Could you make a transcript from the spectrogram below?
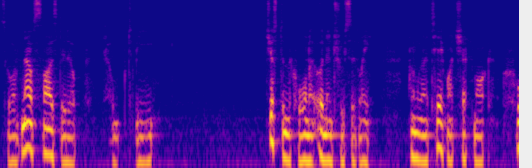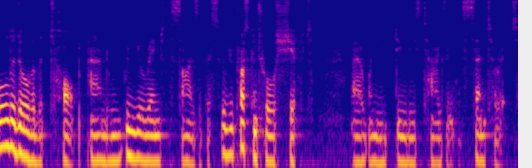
So I've now sized it up to be just in the corner unintrusively. And I'm going to take my check mark, hold it over the top and rearrange the size of this. So if you press Control Shift uh, when you do these tags, it will center it.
